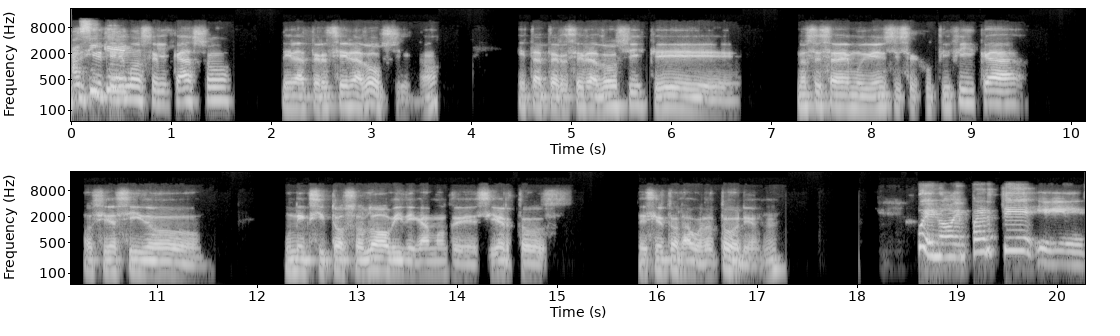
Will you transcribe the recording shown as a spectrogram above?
Así que tenemos el caso de la tercera dosis, ¿no? Esta tercera dosis que no se sabe muy bien si se justifica o si ha sido un exitoso lobby, digamos, de ciertos, de ciertos laboratorios. Bueno, en parte eh,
